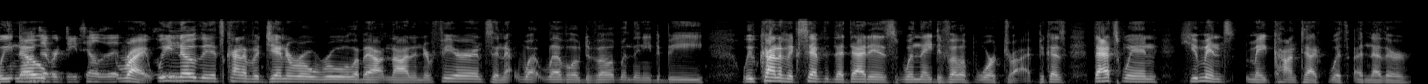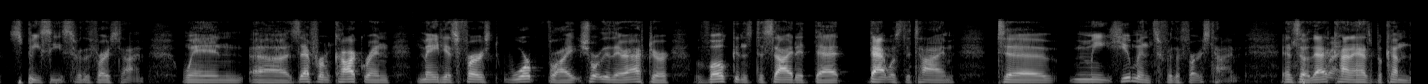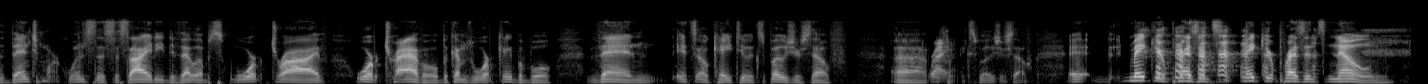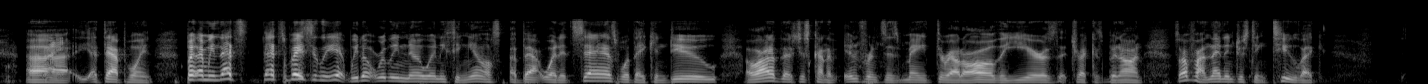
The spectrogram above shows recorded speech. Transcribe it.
We no know ever detailed it. Right. We know that it's kind of a general rule about non interference and at what level of development they need to be. We've kind of accepted that that is when they develop warp drive because that's when humans made contact with another species for the first time. When uh, Zefram Cochrane made his first warp flight shortly thereafter, Vulcans decided that that was the time to meet humans for the first time. And so that Right. kind of has become the benchmark. Once the society develops warp drive, warp travel, becomes warp capable, then it's okay to expose yourself. Uh, Right. Expose yourself. Uh, make your presence. make your presence known. Uh, at that point, but I mean that's that's basically it. We don't really know anything else about what it says, what they can do. A lot of that's just kind of inferences made throughout all the years that Trek has been on. So I find that interesting too. Like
